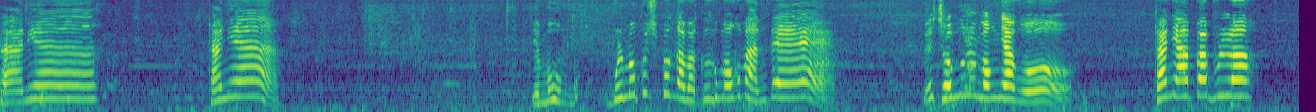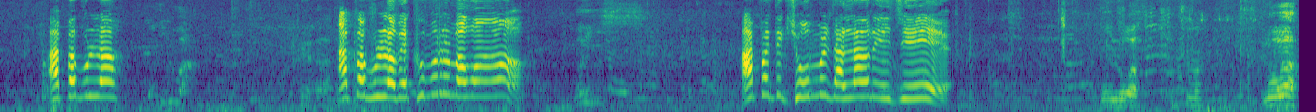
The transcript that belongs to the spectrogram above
다니야. 다니야. 얘뭐 물 먹고 싶은가 봐. 그거 먹으면 안 돼. 왜 저물을 먹냐고. 다니 아빠 불러. 아빠 불러. 아빠 불러. 왜 그 물을 먹어? 아빠한테 좋은 물 달라 그래야지. 너 일로 와. 뭐. 일로 와.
